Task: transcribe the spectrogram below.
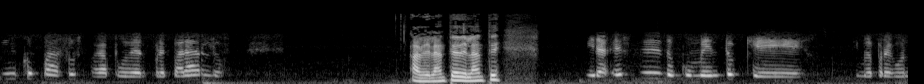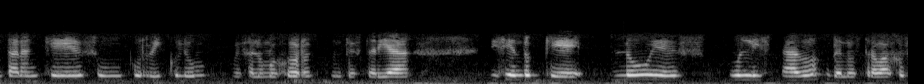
cinco pasos para poder prepararlo. Adelante, adelante. Mira, este documento que si me preguntaran qué es un currículum, pues a lo mejor contestaría diciendo que no es un listado de los trabajos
